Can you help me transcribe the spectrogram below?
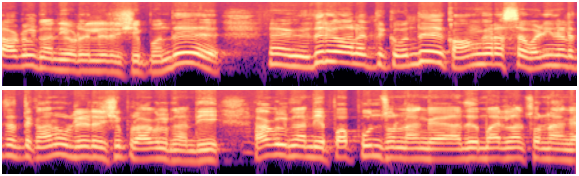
ராகுல் காந்தியோட லீடர்ஷிப் வந்து எதிர்காலத்துக்கு வந்து காங்கிரஸை வழிநடத்துறதுக்கான ஒரு லீடர்ஷிப் ராகுல் காந்தி. ராகுல் காந்தியை பப்புன்னு சொன்னாங்க அது மாதிரிலாம் சொன்னாங்க.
